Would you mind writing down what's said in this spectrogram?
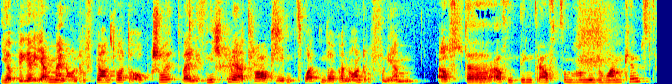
ich habe wegen ihm meinen Anrufbeantworter abgeschaltet, weil ich es nicht mehr ertrage, jeden zweiten Tag einen Anruf von ihm auf, der, auf dem Ding drauf zu haben, wenn du heimkommst.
